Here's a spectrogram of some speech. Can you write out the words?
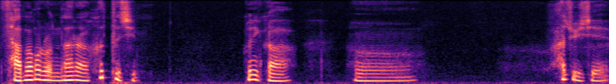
사방으로 날아 흩어짐. 그러니까, 어, 아주 이제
